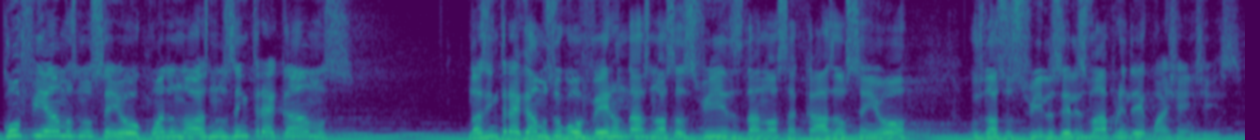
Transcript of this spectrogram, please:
confiamos no Senhor, quando nós nos entregamos, nós entregamos o governo das nossas vidas, da nossa casa ao Senhor, os nossos filhos, eles vão aprender com a gente isso.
